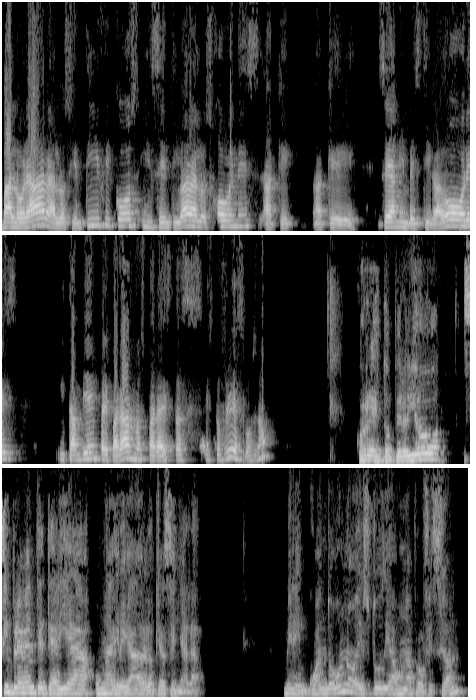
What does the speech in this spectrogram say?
valorar a los científicos, incentivar a los jóvenes a que, a que sean investigadores y también prepararnos para estas, estos riesgos, ¿no? Correcto, pero yo simplemente te haría un agregado a lo que has señalado. Miren, cuando uno estudia una profesión,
